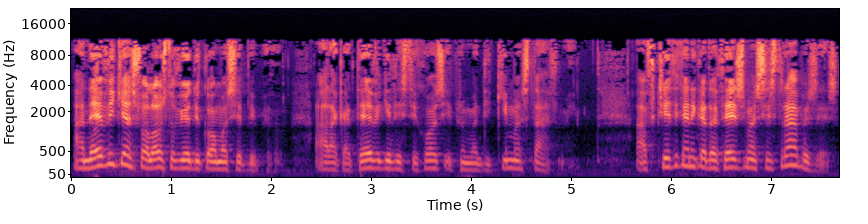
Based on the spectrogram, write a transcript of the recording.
Ανέβηκε ασφαλώς το βιωτικό μας επίπεδο αλλά κατέβηκε δυστυχώς η πνευματική μας στάθμη. Αυξήθηκαν οι καταθέσεις μας στις τράπεζες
